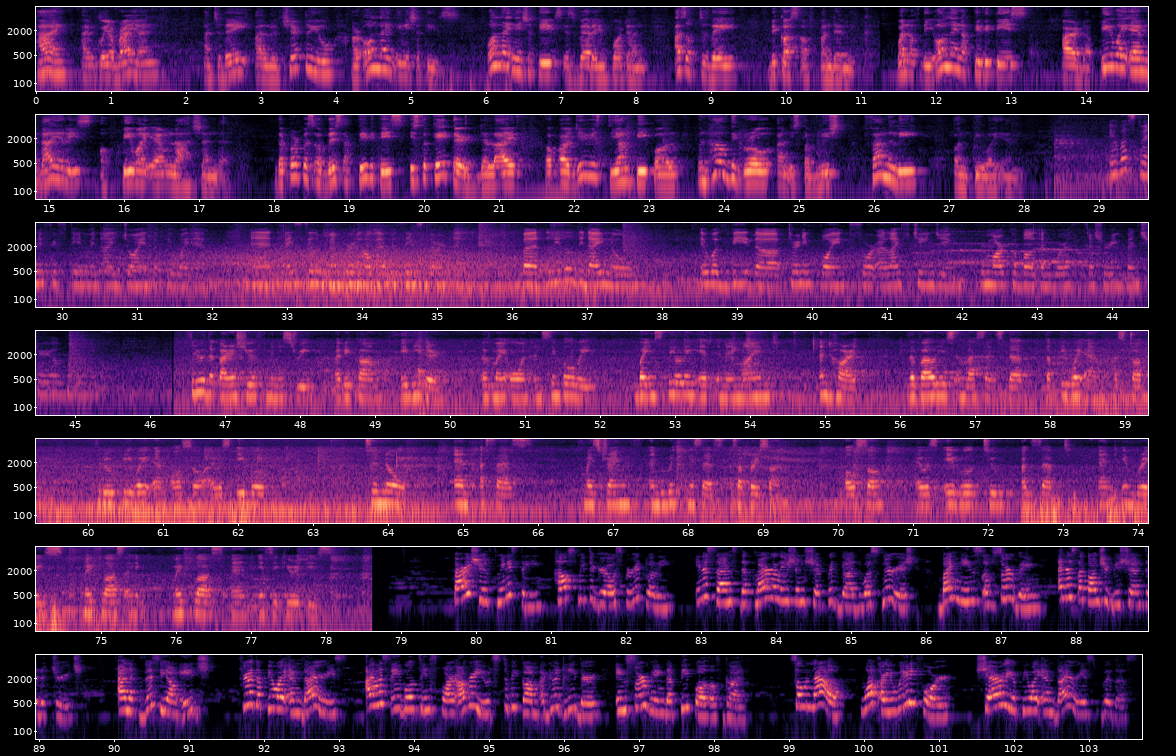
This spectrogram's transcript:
Hi, I'm Kuya Brian, and today I will share to you our online initiatives. Online initiatives is very important as of today because of pandemic. One of the online activities are the PYM Diaries of PYM La Hacienda. The purpose of these activities is to cater the life of our dearest young people on how they grow an established family on PYM. It was 2015 when I joined the PYM, and I still remember how everything started. But little did I know it would be the turning point for a life changing, remarkable, and worth treasuring venture of my life. Through the parish youth ministry, I become a leader of my own and simple way by instilling it in my mind and heart the values and lessons that the PYM has taught me. Through PYM also I was able to know and assess my strengths and weaknesses as a person. Also, I was able to accept and embrace my flaws and my flaws and insecurities. Parish Youth Ministry helps me to grow spiritually in a sense that my relationship with God was nourished by means of serving and as a contribution to the church. And at this young age, through the PYM diaries, I was able to inspire other youths to become a good leader in serving the people of God. So now, what are you waiting for? Share your PYM diaries with us.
